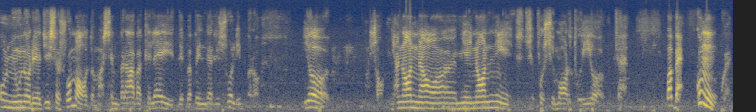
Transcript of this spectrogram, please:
ognuno reagisce a suo modo, ma sembrava che lei debba vendere il suo libro. Io non so, mia nonna, i miei nonni, se fossi morto io, cioè, vabbè, comunque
